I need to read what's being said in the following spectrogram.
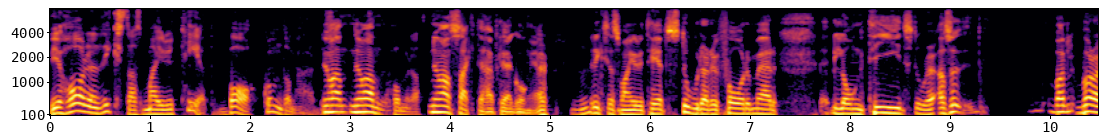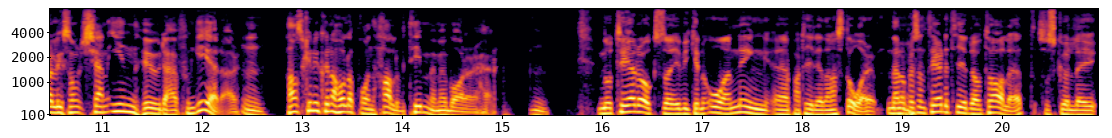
Vi har en riksdagsmajoritet bakom de här nu har, nu, har han, att... nu har han sagt det här flera gånger. Mm. Riksdagsmajoritet, stora reformer, lång tid, stora... Alltså, bara liksom känn in hur det här fungerar. Mm. Han skulle kunna hålla på en halvtimme med bara det här. Mm. Notera också i vilken ordning eh, partiledarna står. När de mm. presenterade Tidöavtalet så skulle,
